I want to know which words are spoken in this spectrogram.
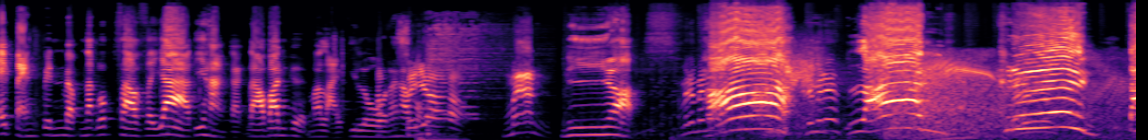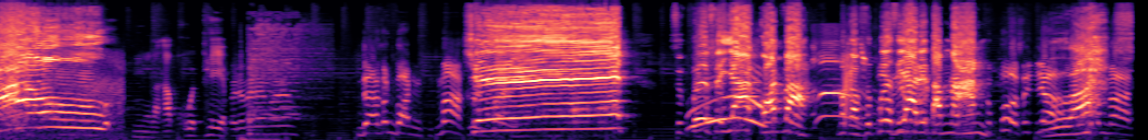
ไอ้แป่งเป็นแบบนักรบซาวไซย่าที่ห่างจากดาวบ้านเกิดมาหลายกิโลนะครับเสีผมยแมนเนี่ยไม่ได้ไม่ได้ห้าไม่ได้ไม่ได้ล้านคลื่น เตานี่แหละครับโคตรเทพไม่ได้ไม่ได้ไม่ได้ดราก้อนบอลมากเชเกินไปดซุปเปอร์ไซย่าก๊อตป่ะมากับซุปเปอร์ไซย่าในตำนาน ซุปเปอร์เสียว้าตำนาน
